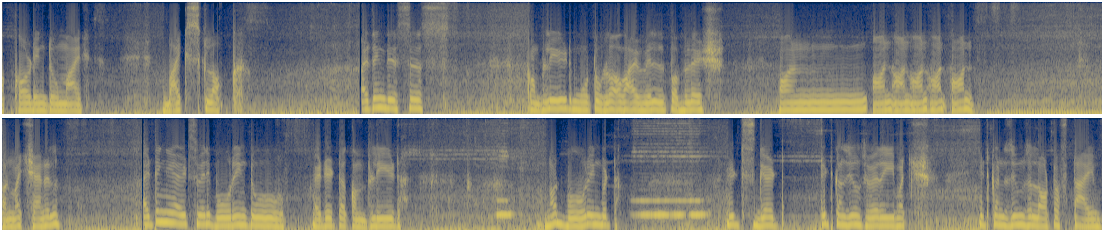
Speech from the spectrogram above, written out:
according to my bike's clock. I think this is complete moto vlog i will publish on on on on on on on my channel. I think it's very boring to edit a complete. Not boring but it's get it consumes very much it consumes a lot of time.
